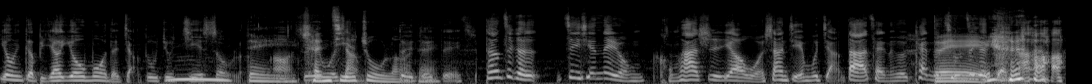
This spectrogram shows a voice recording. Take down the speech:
用一个比较幽默的角度就接受了，嗯、对啊，承接住了，对对对。当这个这些内容恐怕是要我上节目讲，大家才能够看得出这个梗啊。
